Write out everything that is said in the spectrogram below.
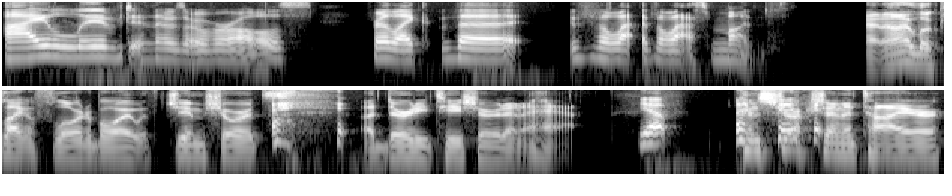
I lived in those overalls for like the the la- the last month. And I looked like a Florida boy with gym shorts, a dirty T-shirt, and a hat. Yep. Construction attire.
